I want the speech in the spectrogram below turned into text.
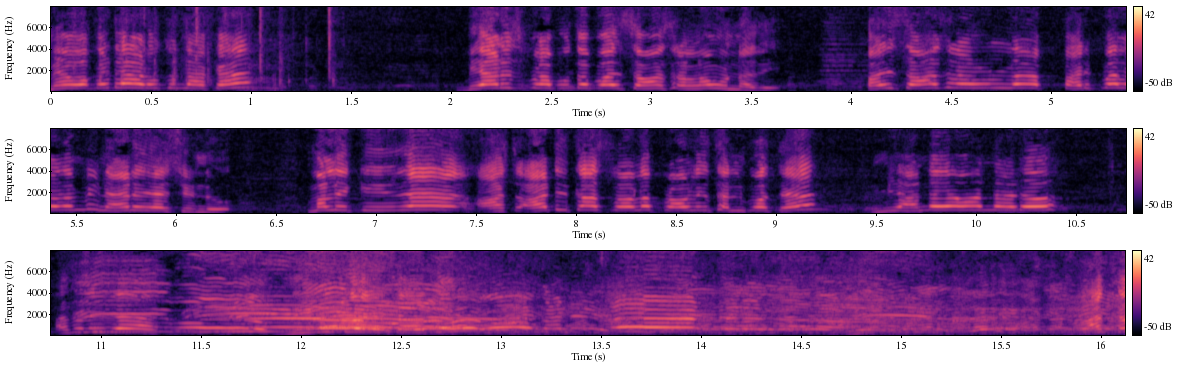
మేము ఒకటే అడుగుతున్నాక బీఆర్ఎస్ ప్రభుత్వం పది సంవత్సరాల్లో ఉన్నది. పది సంవత్సరాల పరిపాలన మీ నాయన చేసిండు. మళ్ళీ ఇదే ఆర్టీ కాస్ట్లో ప్రాబ్లం చనిపోతే మీ అన్న ఏమన్నాడు? అసలు ఇక కాదు. అక్క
